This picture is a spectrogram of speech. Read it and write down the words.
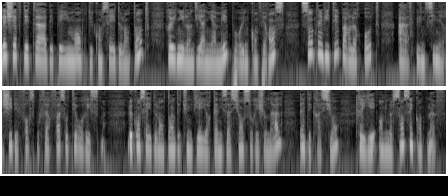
Les chefs d'État des pays membres du Conseil de l'Entente, réunis lundi à Niamey pour une conférence, sont invités par leur hôte à une synergie des forces pour faire face au terrorisme. Le Conseil de l'Entente est une vieille organisation sous-régionale d'intégration créée en 1959.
